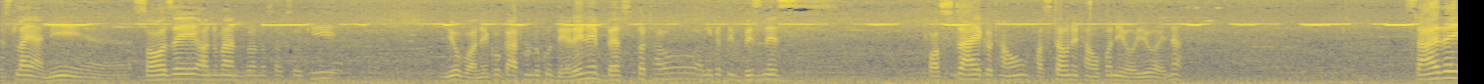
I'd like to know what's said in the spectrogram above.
यसलाई हामी सहजै अनुमान गर्न सक्छौँ कि यो भनेको काठमाडौँको धेरै नै व्यस्त ठाउँ अलिकति बिजनेस फस्टाएको ठाउँ फस्टाउने ठाउँ पनि हो यो होइन? सायदै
